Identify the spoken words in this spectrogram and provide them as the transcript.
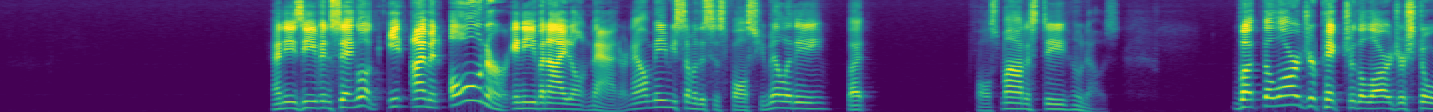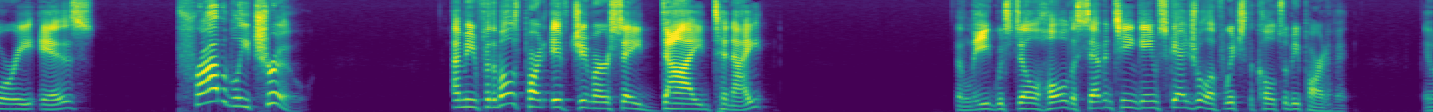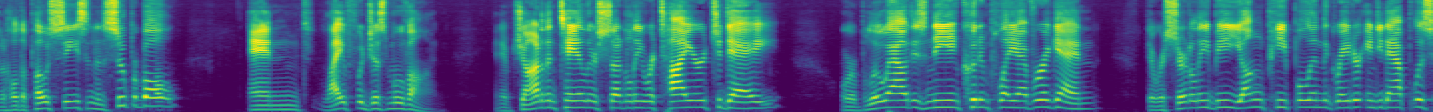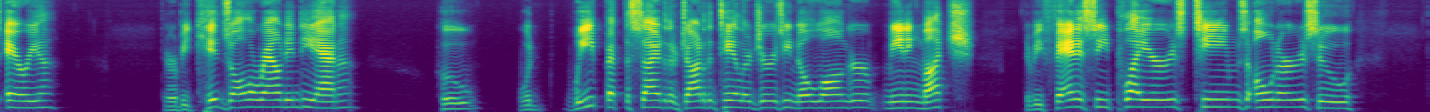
And he's even saying, look, I'm an owner and even I don't matter. Now, maybe some of this is false humility, but false modesty, who knows? But the larger picture, the larger story is probably true. I mean, for the most part, if Jim Irsay died tonight, the league would still hold a 17 game schedule of which the Colts would be part of it. They would hold a postseason and a Super Bowl, and life would just move on. And if Jonathan Taylor suddenly retired today or blew out his knee and couldn't play ever again, there would certainly be young people in the greater Indianapolis area. There would be kids all around Indiana who would weep at the sight of their Jonathan Taylor jersey no longer meaning much. There'd be fantasy players, teams, owners who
